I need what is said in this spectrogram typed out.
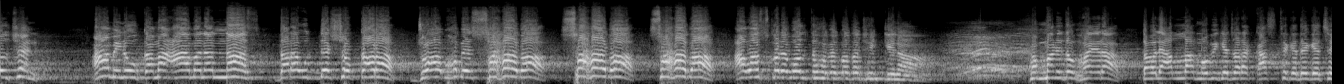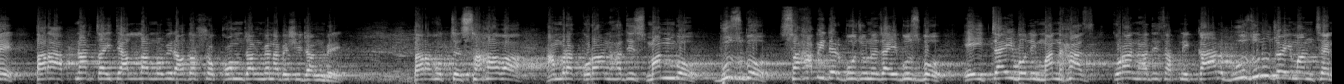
বলছেন, আমিনু কামা আমানান নাস দ্বারা উদ্দেশ্য কারা? জবাব হবে সাহাবা সাহাবা সাহাবা। আওয়াজ করে বলতে হবে কথা ঠিক কিনা? সম্মানিত ভাইয়েরা, তাহলে আল্লাহ নবীকে যারা কাছ থেকে দেখেছে, তারা আপনার চাইতে আল্লাহ নবীর আদর্শ কম জানবে না বেশি জানবে? তারা হচ্ছে সাহাবা। আমরা কোরআন, হাদিস মানবো, বুঝব, সাহাবিদের বুঝ অনুযায়ী বুঝব। এইটাই বলি মানহাজ। কোরআন, হাদিস আপনি কার বুঝ অনুযায়ী মানছেন,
